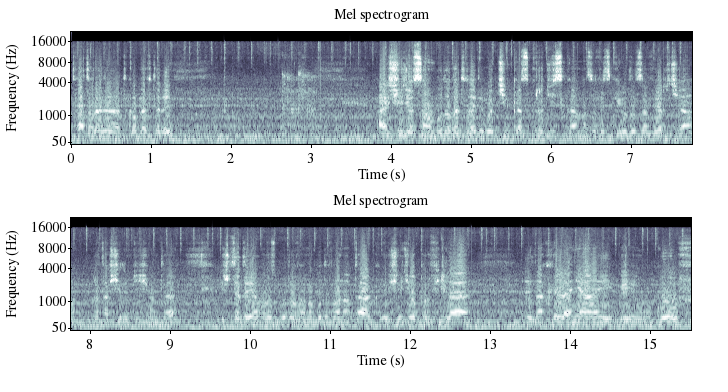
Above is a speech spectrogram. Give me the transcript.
dwa tory dodatkowe wtedy. Ale jeśli chodzi o samą budowę tutaj tego odcinka z Grodziska Mazowieckiego do Zawiercia w latach 70. Już wtedy ją rozbudowano, budowano tak, jeśli chodzi o profile nachylenia i, i łuków,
